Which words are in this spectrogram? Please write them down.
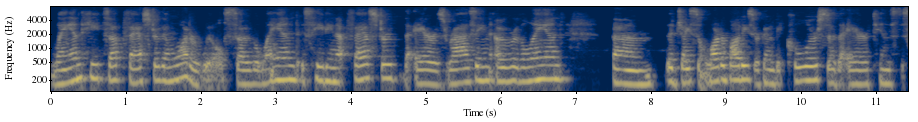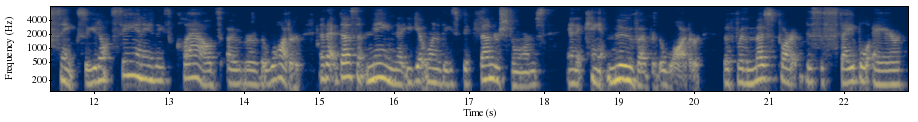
land heats up faster than water will. So the land is heating up faster, the air is rising over the land. Um, the adjacent water bodies are going to be cooler, so the air tends to sink. So you don't see any of these clouds over the water. Now, that doesn't mean that you get one of these big thunderstorms and it can't move over the water. But for the most part, this is stable air,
